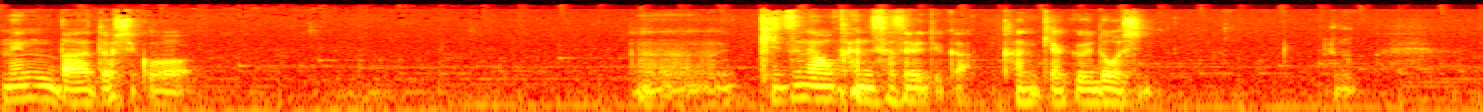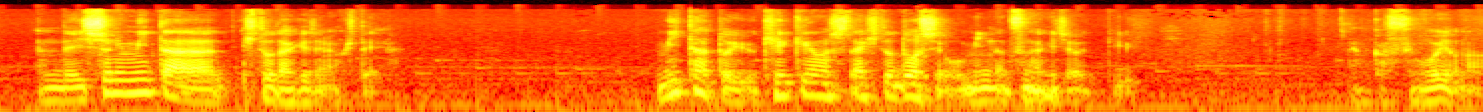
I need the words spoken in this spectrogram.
メンバーとしてこううん絆を感じさせるというか観客同士。に。で一緒に見た人だけじゃなくて見たという経験をした人同士をみんなつなげちゃうっていう。なんかすごいよな。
